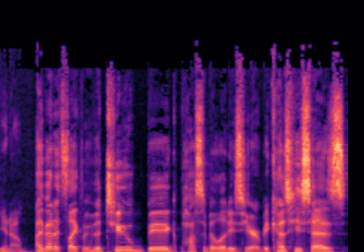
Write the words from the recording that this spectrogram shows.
you know. I bet it's likely. The two big possibilities here, because he says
